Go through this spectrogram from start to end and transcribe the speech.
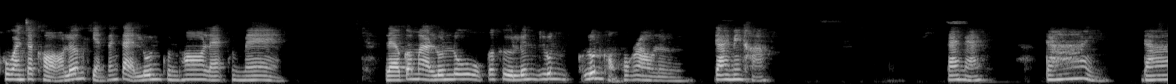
ครูวันจะขอเริ่มเขียนตั้งแต่รุ่นคุณพ่อและคุณแม่ แล้วก็มารุ่นลูกก็คือรุ่นรุ่นรุ่นของพวกเราเลย ได้ไหมคะ ได้ไหมได้ได้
